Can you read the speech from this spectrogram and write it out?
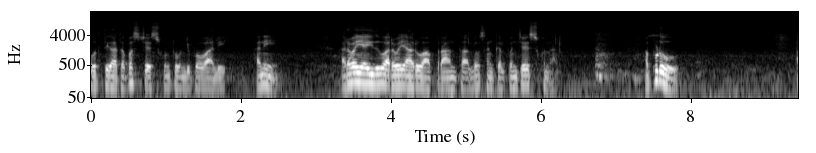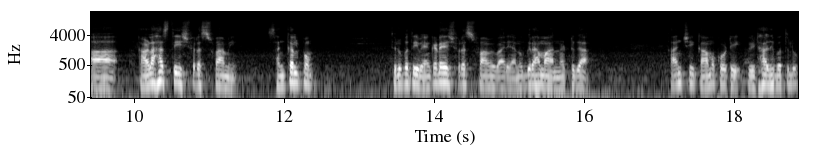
పూర్తిగా తపస్సు చేసుకుంటూ ఉండిపోవాలి అని అరవై ఐదు అరవై ఆరు ఆ ప్రాంతాల్లో సంకల్పం చేసుకున్నారు. అప్పుడు ఆ కాళహస్తీశ్వర స్వామి సంకల్పం తిరుపతి వెంకటేశ్వర స్వామి వారి అనుగ్రహమా అన్నట్టుగా కాంచి కామకోటి పీఠాధిపతులు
